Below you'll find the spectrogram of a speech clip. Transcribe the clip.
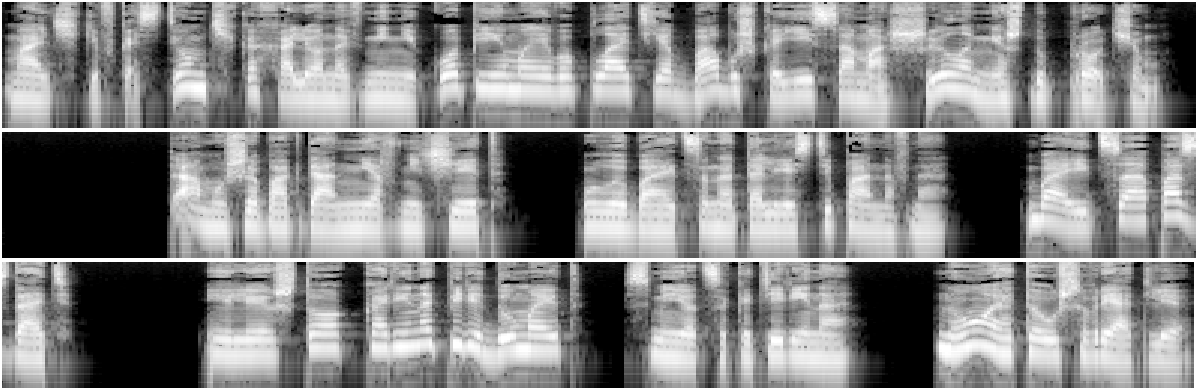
Мальчики в костюмчиках, Алена в мини-копии моего платья, бабушка ей сама шила, между прочим. «Там уже Богдан нервничает», — улыбается Наталья Степановна. «Боится опоздать». «Или что, Карина передумает», — смеется Катерина. «Ну, это уж вряд ли.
